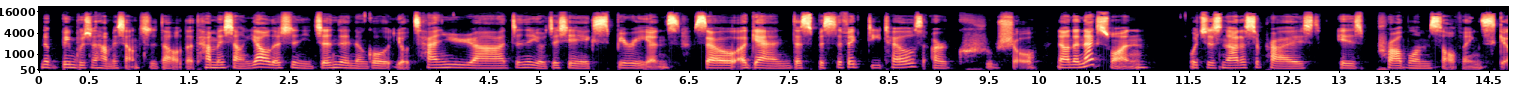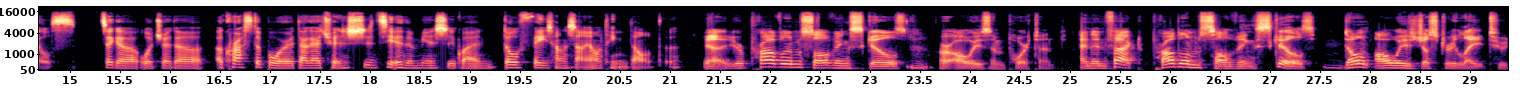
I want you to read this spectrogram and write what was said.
那并不是他们想知道的。他们想要的是你真的能够有参与啊，真的有这些 experience. So again, the specific details are crucial. Now the next one which is not a surprise, is problem solving skills. 这个我觉得 across the board，大概全世界的面试官都非常想要听到的。Yeah, your problem solving skills mm. are always important. And in fact, problem solving skills mm. don't always just relate to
